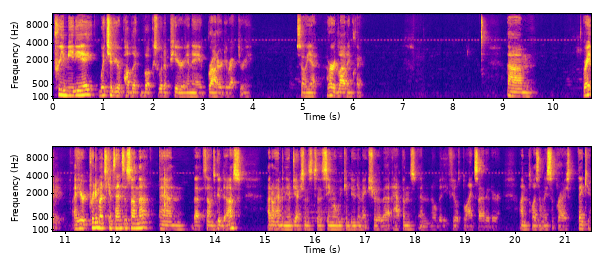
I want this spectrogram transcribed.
pre-mediate which of your public books would appear in a broader directory. So yeah, heard loud and clear. Um, great. I hear pretty much consensus on that, and that sounds good to us. I don't have any objections to seeing what we can do to make sure that that happens and nobody feels blindsided or unpleasantly surprised. Thank you.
